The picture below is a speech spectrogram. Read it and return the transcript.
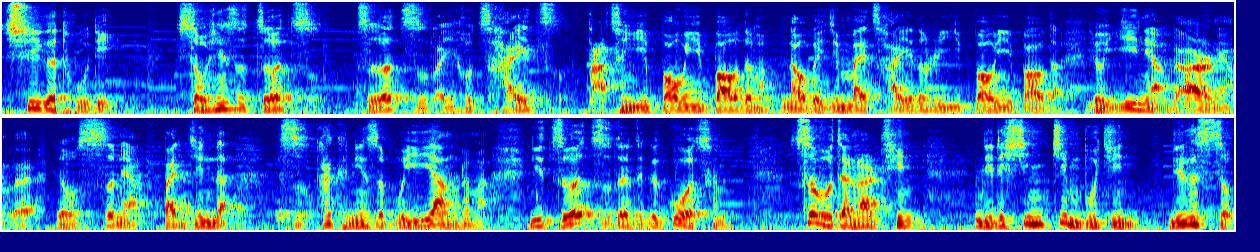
七个徒弟，首先是折纸。折纸了以后，裁纸打成一包一包的嘛。老北京卖茶叶都是一包一包的，有一两的、二两的，有四两半斤的纸，它肯定是不一样的嘛。你折纸的这个过程，师傅在那儿听，你的心静不静，你这个手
